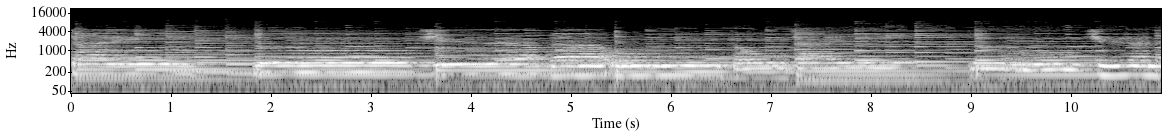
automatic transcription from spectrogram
ใจลูกเชื่อพระองค์ตรงใจลูกเชื่อใน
